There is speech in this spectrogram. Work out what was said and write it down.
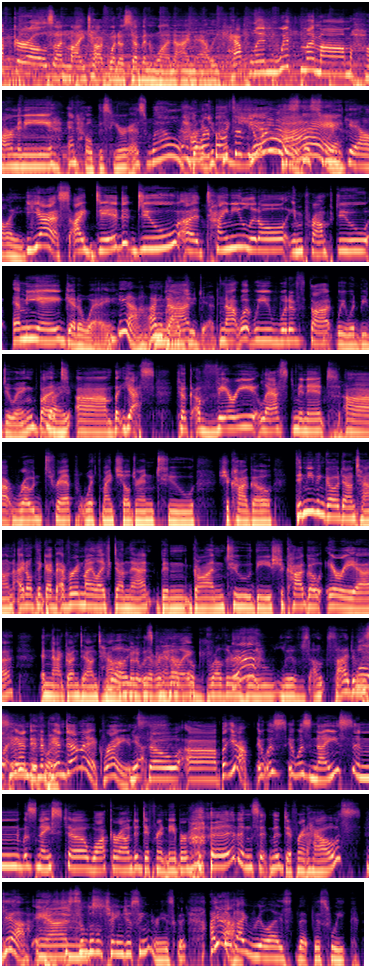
Shop Girls on My Talk 1071. I'm Allie Kaplan with my mom, Harmony, and Hope is here as well. I'm How are you both of you? join this week, Allie. Yes, I did do a tiny little impromptu MEA getaway. Yeah, I'm glad you did. Not what we would have thought we would be doing, but um, but yes, took a very last minute uh, road trip with my children to Chicago. Didn't even go downtown. I don't think I've ever in my life done that. Been gone to the Chicago area and not gone downtown. well, but it was kind of like a brother who lives outside of well, the city and in a pandemic, right? Yes. So, uh, but yeah, it was it was nice, and it was nice to walk around a different neighborhood and sit in a different house. Yeah, And- just a little change of scenery is good. I think I realized that this week.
